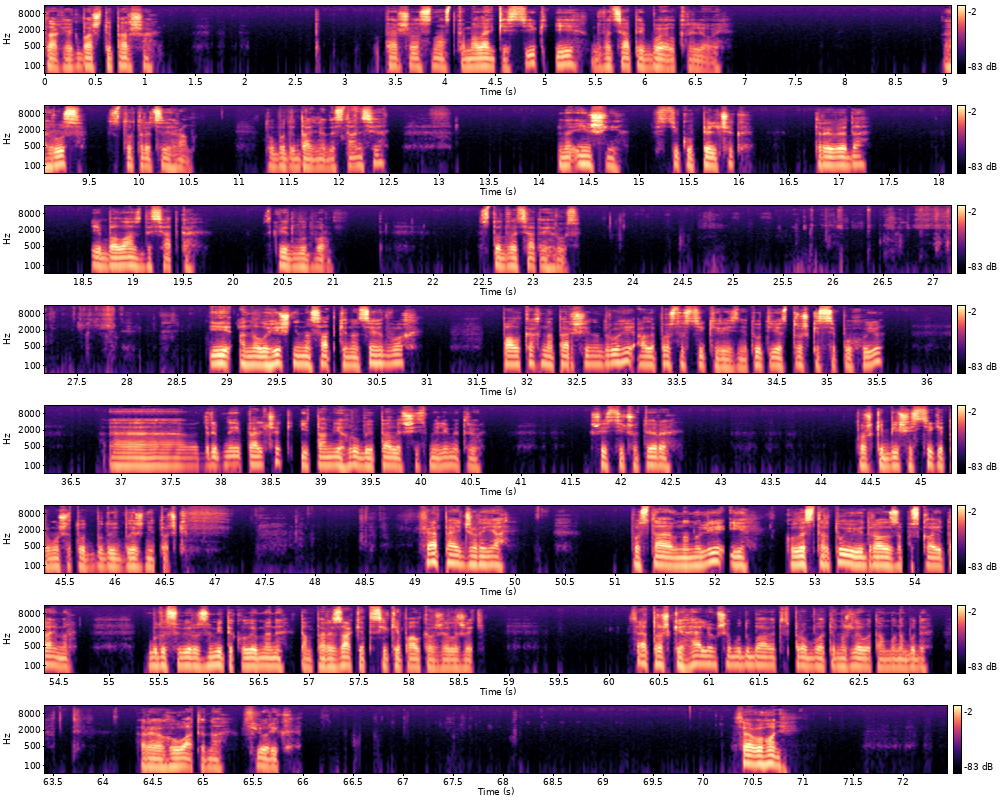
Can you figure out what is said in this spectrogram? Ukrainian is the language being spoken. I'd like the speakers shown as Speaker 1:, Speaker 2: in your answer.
Speaker 1: Так, як бачите, перша, перша оснастка маленький стік і 20-й бойл крильовий. Груз 130 грам. То буде дальня дистанція. На іншій стіку пильчик 3 вида і баланс десятка. Сквіт Woodworm. 120 груз. І аналогічні насадки на цих двох палках на першій і на другій, але просто стіки різні. Тут є трошки з сипухою, е- дрібний пельчик, і там є грубий пелець 6 мм, 6,4. Трошки більші стіки, тому що тут будуть ближні точки. Ще пейджери я поставив на нулі і коли стартую, відразу запускаю таймер. Буду собі розуміти, коли в мене там перезакид, скільки палка вже лежить. Це трошки гелем ще буду бавити, спробувати, можливо, там вона буде реагувати на флюрік. Все, вогонь.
